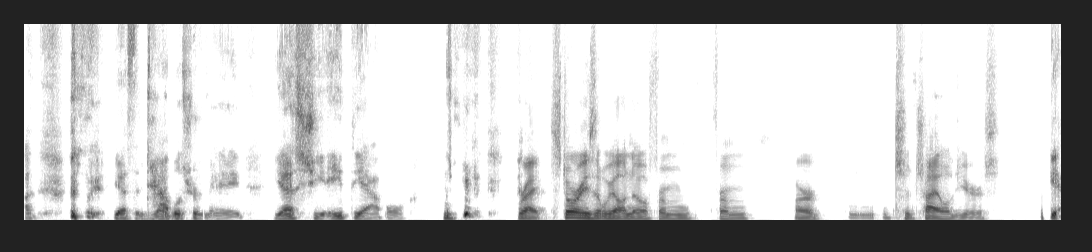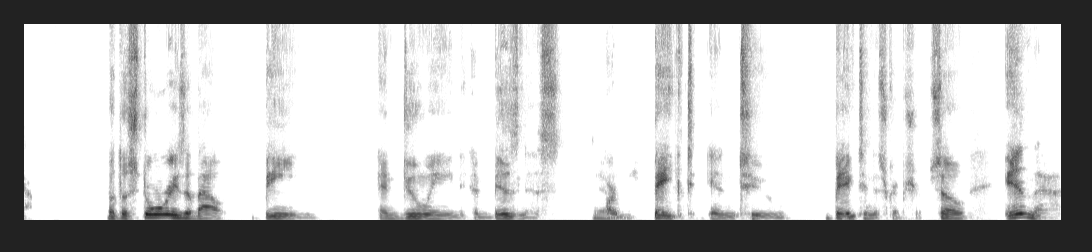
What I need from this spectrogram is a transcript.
Uh, yes, the tablets were made. Yes, she ate the apple. right. Stories that we all know from from our ch- child years. Yeah, but the stories about being and doing and business yeah. are baked into baked into scripture. So in that,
